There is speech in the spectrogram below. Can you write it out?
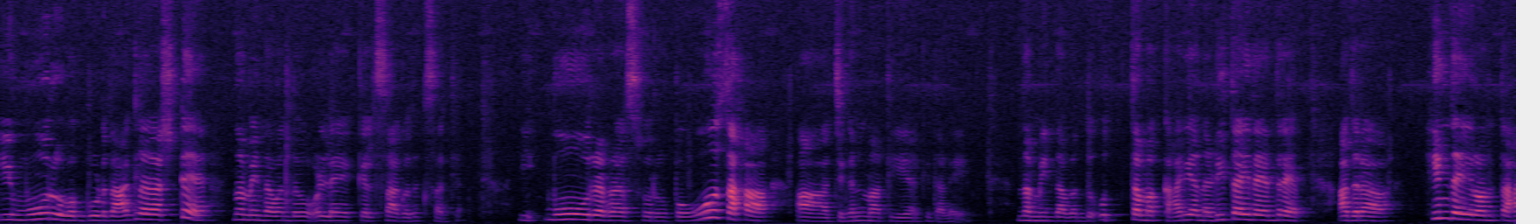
ಈ ಮೂರು ಒಗ್ಗೂಡದಾಗ್ಲಷ್ಟೇ ನಮ್ಮಿಂದ ಒಂದು ಒಳ್ಳೆಯ ಕೆಲಸ ಆಗೋದಕ್ಕೆ ಸಾಧ್ಯ. ಈ ಮೂರರ ಸ್ವರೂಪವೂ ಸಹ ಆ ಜಗನ್ಮಾತೆಯಾಗಿದ್ದಾಳೆ ನಮ್ಮಿಂದ ಒಂದು ಉತ್ತಮ ಕಾರ್ಯ ನಡೀತಾ ಇದೆ ಅಂದರೆ ಅದರ ಹಿಂದೆ ಇರುವಂತಹ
